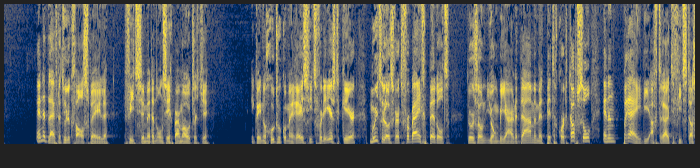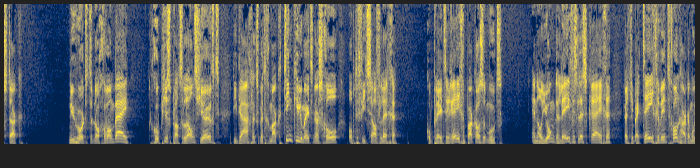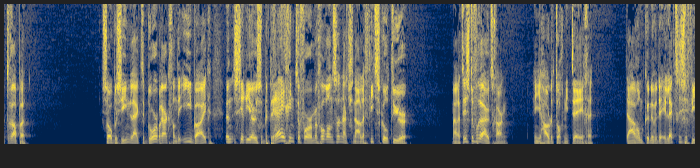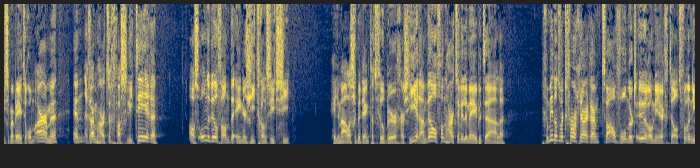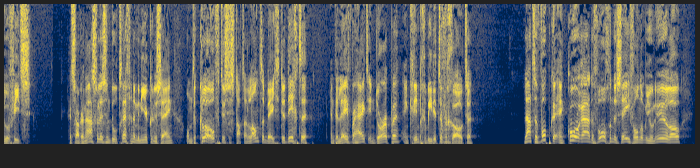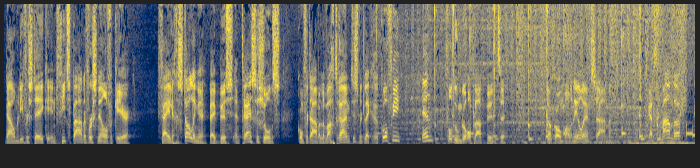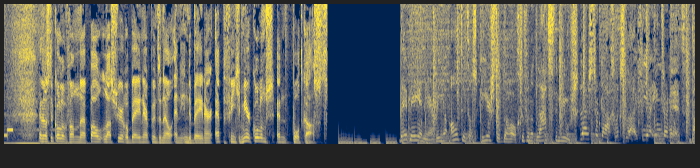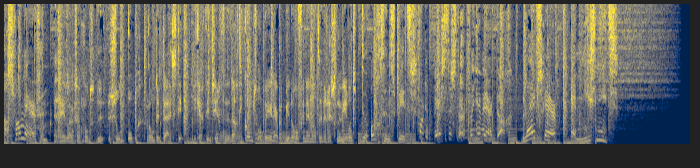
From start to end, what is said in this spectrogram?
En het blijft natuurlijk vals spelen, fietsen met een onzichtbaar motortje. Ik weet nog goed hoe ik op mijn racefiets voor de eerste keer moeiteloos werd voorbijgepeddeld door zo'n jongbejaarde dame met pittig kort kapsel en een prei die achteruit de fietstas stak. Nu hoort het er nog gewoon bij. Groepjes plattelandsjeugd die dagelijks met gemak 10 kilometer naar school op de fiets afleggen. Compleet in regenpak als het moet. En al jong de levensles krijgen dat je bij tegenwind gewoon harder moet trappen. Zo bezien lijkt de doorbraak van de e-bike een serieuze bedreiging te vormen voor onze nationale fietscultuur. Maar het is de vooruitgang. En je houdt het toch niet tegen. Daarom kunnen we de elektrische fiets maar beter omarmen en ruimhartig faciliteren. Als onderdeel van de energietransitie. Helemaal als je bedenkt dat veel burgers hieraan wel van harte willen meebetalen. Gemiddeld wordt vorig jaar ruim 1200 euro neergeteld voor een nieuwe fiets. Het zou daarnaast wel eens een doeltreffende manier kunnen zijn om de kloof tussen stad en land een beetje te dichten en de leefbaarheid in dorpen en krimpgebieden te vergroten. Laten Wopke en Cora de volgende 700 miljoen euro daarom liever steken in fietspaden voor snelverkeer, veilige stallingen bij bus- en treinstations, comfortabele wachtruimtes met lekkere koffie en voldoende oplaadpunten. Dan komen we al een heel eind samen. Prettige maandag. En dat was de column van uh, Paul Lasseur op bnr.nl. En in de BNR-app vind je meer columns en podcasts. Bij BNR ben je altijd als eerste op de hoogte van het laatste nieuws. Luister dagelijks live via internet. Bas van Werven. En heel langzaam komt de zon op rond dit tijdstip. Je krijgt inzicht in de dag die komt op BNR, het Binnenhof in Nederland en de rest van de wereld. De Ochtendspits. Voor de beste start van je werkdag. Blijf scherp en mis niets.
